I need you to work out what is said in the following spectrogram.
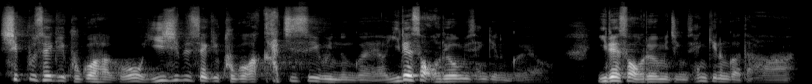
19세기 국어하고 21세기 국어가 같이 쓰이고 있는 거예요. 이래서 어려움이 생기는 거예요. 이래서 어려움이 지금 생기는 거다.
